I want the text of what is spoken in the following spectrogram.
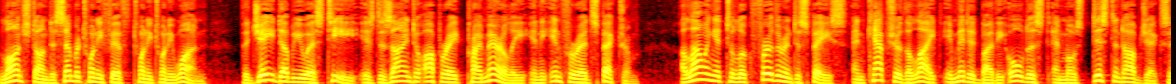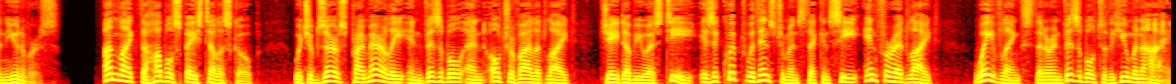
Launched on December 25, 2021, the JWST is designed to operate primarily in the infrared spectrum, allowing it to look further into space and capture the light emitted by the oldest and most distant objects in the universe. Unlike the Hubble Space Telescope, which observes primarily in visible and ultraviolet light, JWST is equipped with instruments that can see infrared light, wavelengths that are invisible to the human eye,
